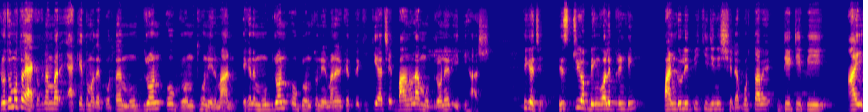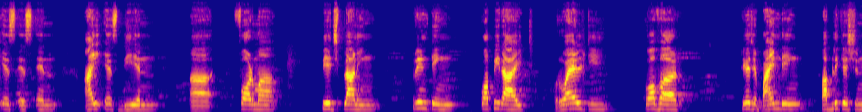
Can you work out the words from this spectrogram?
প্রথমত একক নাম্বার একে তোমাদের পড়তে হবে মুদ্রণ ও গ্রন্থ নির্মাণ। এখানে মুদ্রণ ও গ্রন্থ নির্মাণের ক্ষেত্রে কি কি আছে? বাংলা মুদ্রণের ইতিহাস। ঠিক আছে? হিস্ট্রি অফ বেঙ্গলি প্রিন্টিং পাণ্ডুলিপি কি জিনিস সেটা পড়তে হবে। ডিটিপি আইএসএসএন আইএসবিএন ফর্মা page planning printing copyright royalty cover ঠিক আছে? বাইন্ডিং পাবলিকেশন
